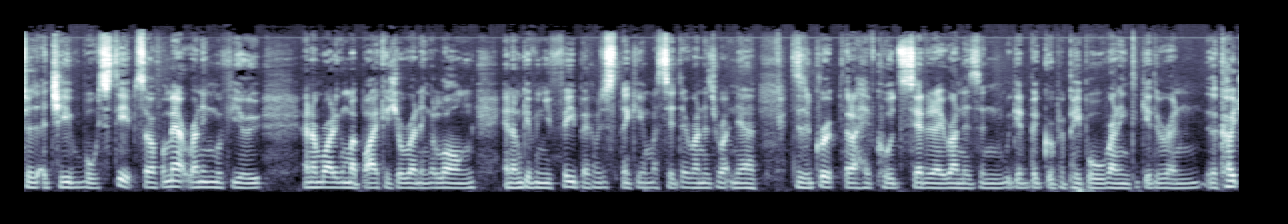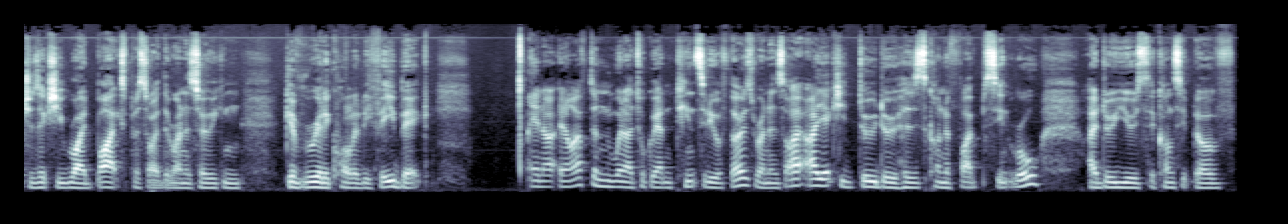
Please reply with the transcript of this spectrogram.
to achievable steps. So if I'm out running with you and I'm riding on my bike as you're running along and I'm giving you feedback, I'm just thinking of my Saturday runners right now. There's a group that I have called Saturday Runners and we get a big group of people running together and the coaches actually ride bikes beside the runners so we can give really quality feedback. And I, and I often, when I talk about intensity with those runners, I, I actually do do his kind of 5% rule. I do use the concept of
